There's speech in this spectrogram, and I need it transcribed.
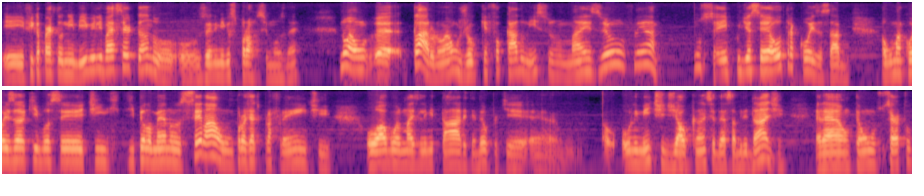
e fica perto do inimigo e ele vai acertando os inimigos próximos, né? Não é um. É, claro, não é um jogo que é focado nisso, mas eu falei, ah, não sei, podia ser outra coisa, sabe? Alguma coisa que você tinha que, pelo menos, sei lá, um projeto para frente, ou algo mais limitado, entendeu? Porque é, o, o, limite de alcance dessa habilidade era um, ter um certo,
